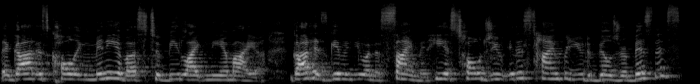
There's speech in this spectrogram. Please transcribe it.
that God is calling many of us to be like Nehemiah. God has given you an assignment. He has told you it is time for you to build your business.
